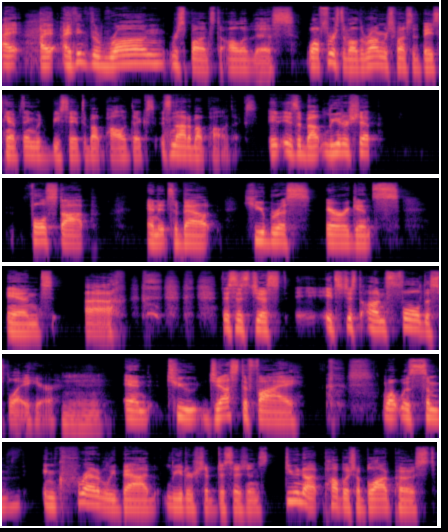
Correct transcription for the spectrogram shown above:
I, I i think the wrong response to all of this well first of all the wrong response to the basecamp thing would be say it's about politics. It's not about politics. It is about leadership full stop and it's about hubris arrogance and uh this is just it's just on full display here Mhm. and to justify what was some incredibly bad leadership decisions, do not publish a blog post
